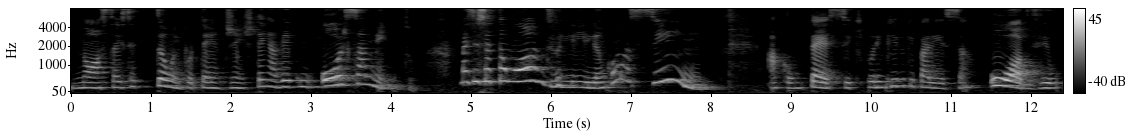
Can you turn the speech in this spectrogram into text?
nossa, isso é tão importante, gente, tem a ver com orçamento. Mas isso é tão óbvio, Lilian, como assim? Acontece que, por incrível que pareça, o óbvio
